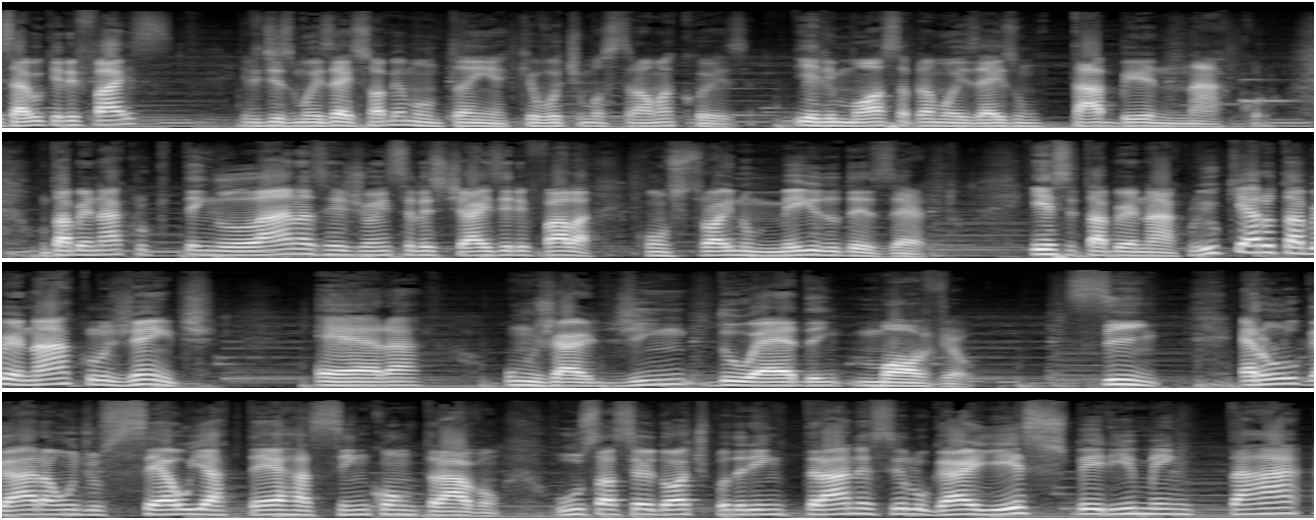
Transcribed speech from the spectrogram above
E sabe o que ele faz? Ele diz: Moisés, sobe a montanha que eu vou te mostrar uma coisa. E ele mostra para Moisés um tabernáculo. Um tabernáculo que tem lá nas regiões celestiais. E ele fala: constrói no meio do deserto. Esse tabernáculo. E o que era o tabernáculo, gente? Era um jardim do Éden móvel. Sim, era um lugar onde o céu e a terra se encontravam. O sacerdote poderia entrar nesse lugar e experimentar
